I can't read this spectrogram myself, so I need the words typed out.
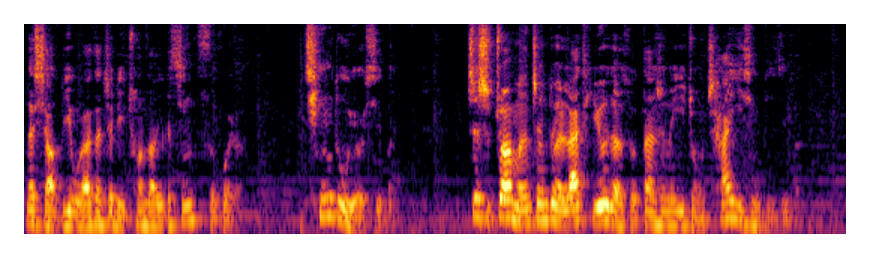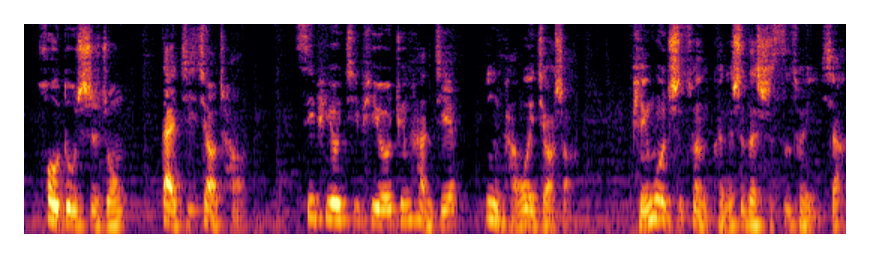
那小 B 我要在这里创造一个新词汇了，轻度游戏本。这是专门针对 Light User 所诞生的一种差异性笔记本，厚度适中，待机较长，CPU、GPU 均焊接，硬盘位较少，屏幕尺寸可能是在十四寸以下。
